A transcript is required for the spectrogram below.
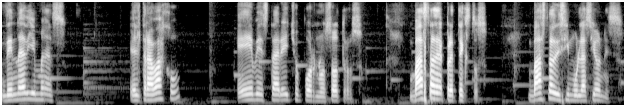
de nadie más. El trabajo debe estar hecho por nosotros. Basta de pretextos, basta de simulaciones.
